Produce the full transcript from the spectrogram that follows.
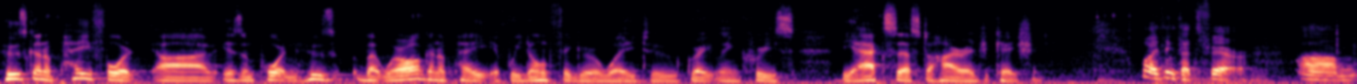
who's going to pay for it uh, is important. Who's, but we're all going to pay if we don't figure a way to greatly increase the access to higher education. Well, I think that's fair. Um,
